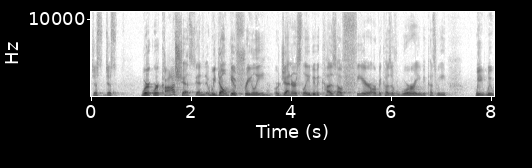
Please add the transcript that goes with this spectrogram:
Just, just we're, we're cautious and we don't give freely or generously because of fear or because of worry, because we, we, we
